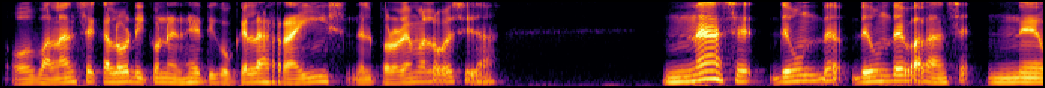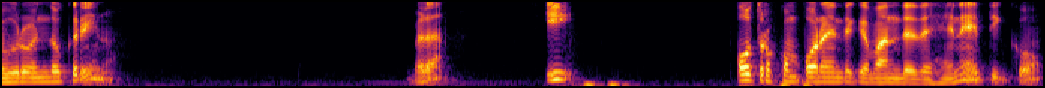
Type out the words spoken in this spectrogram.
o balance calórico energético, que es la raíz del problema de la obesidad, nace de un, de, un desbalance neuroendocrino. ¿Verdad? Y otros componentes que van desde genético,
